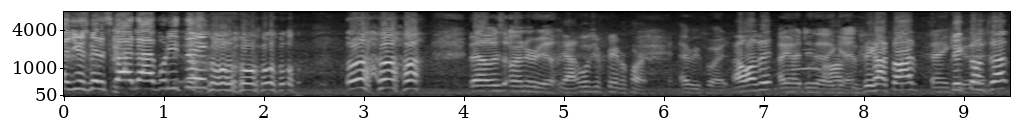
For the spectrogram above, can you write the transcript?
man. You just made a skydive. What do you think? that was unreal. yeah. What was your favorite part? Every part. I love it. I gotta do that Awesome. again. Big high five. Thank Big you, thumbs man. up.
